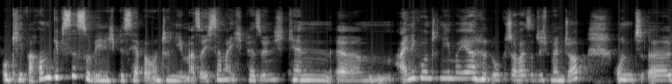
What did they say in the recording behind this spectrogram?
Okay, warum gibt es das so wenig bisher bei Unternehmen? Also ich sage mal, ich persönlich kenne ähm, einige Unternehmer ja, logischerweise durch meinen Job und äh,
